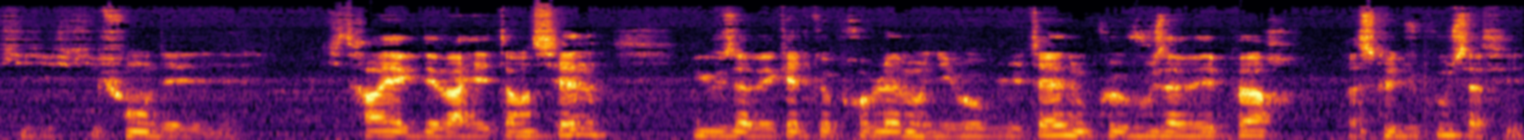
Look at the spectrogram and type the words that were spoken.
qui, font des, qui travaillent avec des variétés anciennes et que vous avez quelques problèmes au niveau gluten ou que vous avez peur, parce que du coup ça fait,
